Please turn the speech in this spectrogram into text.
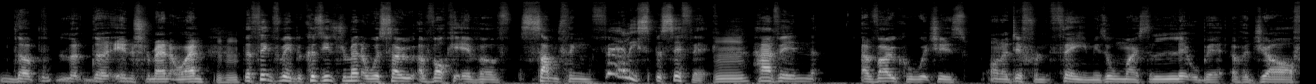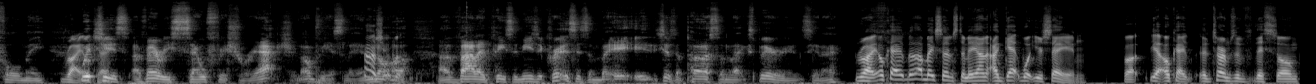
the the, the instrumental. And the thing for me, because the instrumental was so evocative of something fairly specific, having a vocal which is on a different theme is almost a little bit of a jar for me. Right, Which okay. is a very selfish reaction, obviously, and sure, not a, a valid piece of music criticism, but it, it's just a personal experience, you know? Right, okay, but that makes sense to me, and I get what you're saying. But yeah, okay. In terms of this song,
